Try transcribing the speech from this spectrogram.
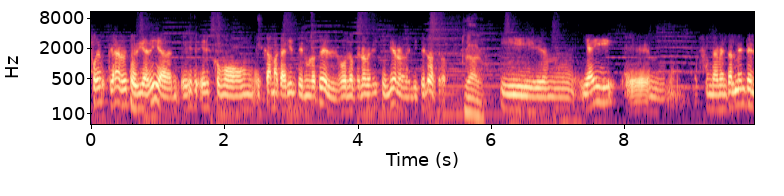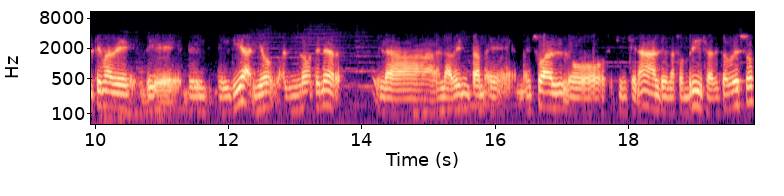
Fue, claro, esto es día a día, es, como un escama caliente en un hotel, vos lo que no vendiste un día no lo vendiste el otro. Claro. Y, y ahí, eh, fundamentalmente el tema de, del, del diario, al no tener la, la venta eh, mensual o quincenal de una sombrilla, de todo eso,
